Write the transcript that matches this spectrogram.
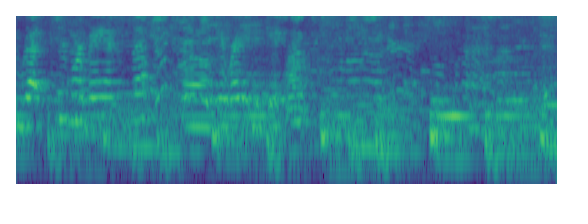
we got two more bands up, so get ready to get up.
